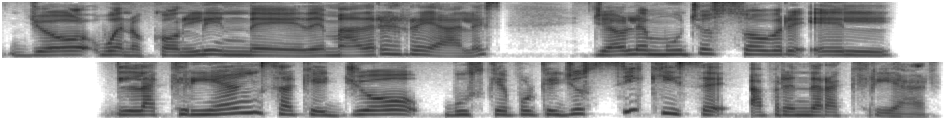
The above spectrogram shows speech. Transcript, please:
yo, bueno, con Lynn de, de Madres Reales, yo hablé mucho sobre el, la crianza que yo busqué, porque yo sí quise aprender a criar.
